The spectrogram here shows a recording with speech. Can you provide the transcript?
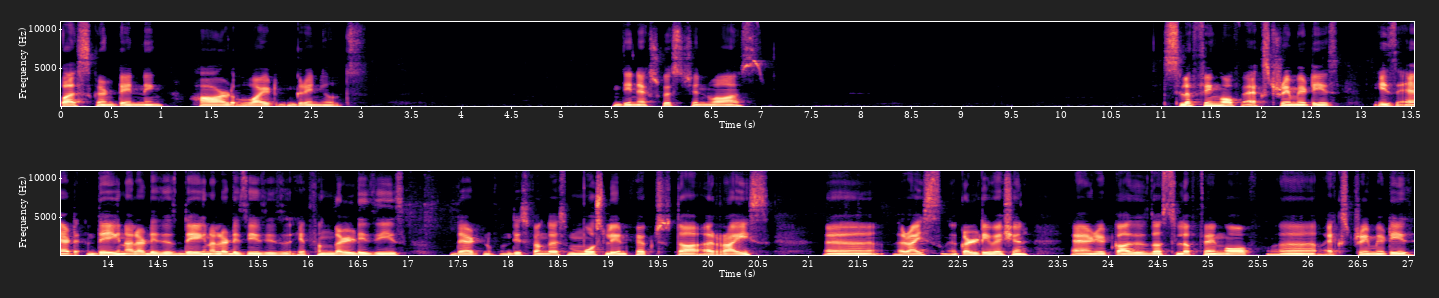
pus containing hard white granules. The next question was sloughing of extremities is at Degnala disease. Degnala disease is a fungal disease that this fungus mostly infects the rice uh, rice cultivation and it causes the sloughing of uh, extremities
